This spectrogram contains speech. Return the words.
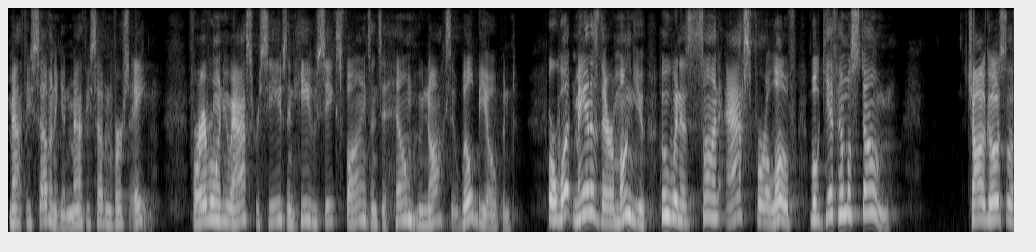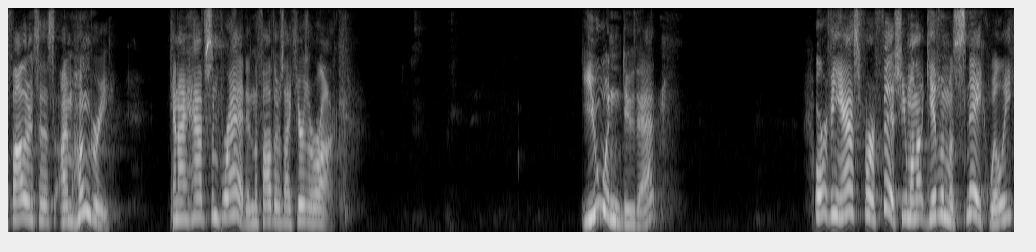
Matthew 7 again, Matthew 7, verse 8. For everyone who asks receives, and he who seeks finds, and to him who knocks it will be opened. Or what man is there among you who, when his son asks for a loaf, will give him a stone? The child goes to the father and says, I'm hungry. Can I have some bread? And the father's like, Here's a rock. You wouldn't do that. Or if he asks for a fish, he will not give him a snake, will he?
